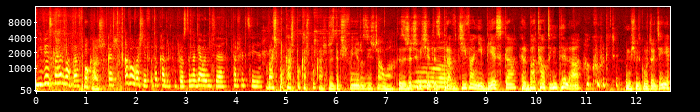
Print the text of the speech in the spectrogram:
Niebieska herbata. Pokaż. Pokaż. Albo właśnie to kadr po prostu, na białym tle. Perfekcyjnie. Baś, pokaż, pokaż, pokaż. Że tak się fajnie rozjeżdżała. To jest rzeczywiście, to jest Wow. prawdziwa niebieska herbata od Intela. O kurczę. To musimy tylko poczekać, jak,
